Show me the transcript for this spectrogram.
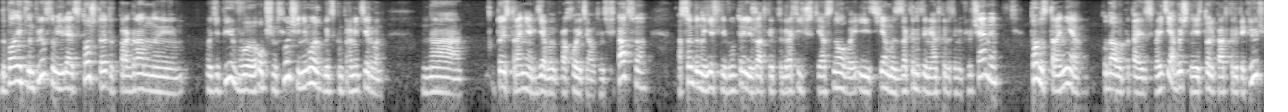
Дополнительным плюсом является то, что этот программный OTP в общем случае не может быть скомпрометирован на той стороне, где вы проходите аутентификацию, особенно если внутри лежат криптографические основы и схемы с закрытыми и открытыми ключами, то на стороне, куда вы пытаетесь войти, обычно есть только открытый ключ,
